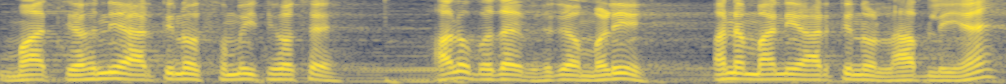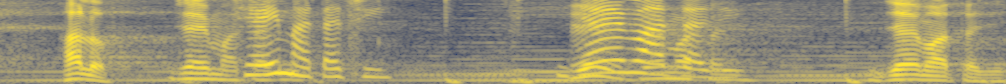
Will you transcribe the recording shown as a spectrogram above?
માં ચહેરની આરતીનો સમય થયો છે. હાલો બધાય ભેગા મળી અને માની આરતીનો લાભ લઈએ હે? હાલો. જય જય માતાજી. જય માતાજી. જય માતાજી.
